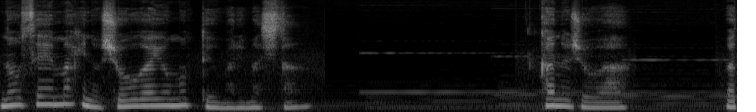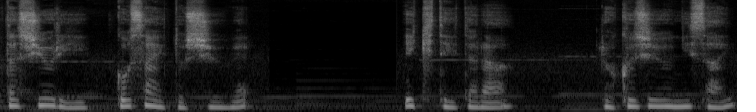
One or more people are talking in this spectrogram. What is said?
脳性麻痺の障害を持って生まれました。彼女は私より5歳年上。生きていたら62歳。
